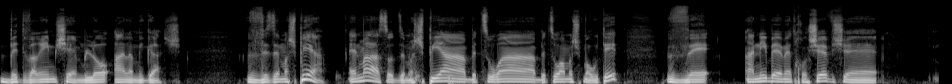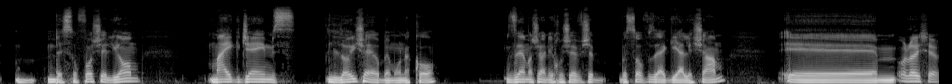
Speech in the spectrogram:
בדברים שהם לא על המגרש. וזה משפיע, אין מה לעשות, זה משפיע בצורה, בצורה משמעותית, ואני באמת חושב שבסופו של יום, מייק ג'יימס לא יישאר במונקו, זה מה שאני חושב שבסוף זה יגיע לשם. אה, הוא לא יישאר.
